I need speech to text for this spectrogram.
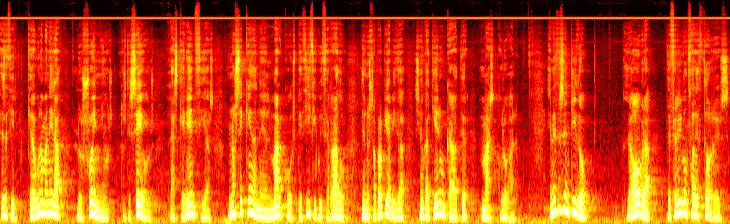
Es decir, que de alguna manera los sueños, los deseos, las querencias, no se quedan en el marco específico y cerrado de nuestra propia vida, sino que adquieren un carácter más global. En este sentido, la obra de Félix González Torres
